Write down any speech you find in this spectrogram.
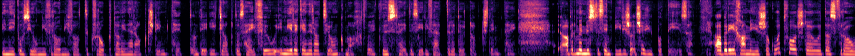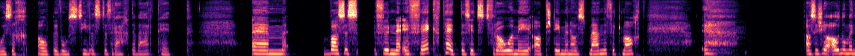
wenn ich als junge Frau meinen Vater gefragt habe, wie er abgestimmt hat und ich, ich glaube, das haben viele in meiner Generation gemacht, weil ich gewusst haben, dass ihre Väter dort abgestimmt haben. Aber man müsste das empirisch, das ist eine Hypothese. Aber ich kann mir schon gut vorstellen, dass Frauen sich auch bewusst sind, was das rechte Wert hat. Ähm, was es für einen Effekt hat, dass jetzt die Frauen mehr abstimmen als die Männer für die Macht. Äh, also ist ja auch nur ein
